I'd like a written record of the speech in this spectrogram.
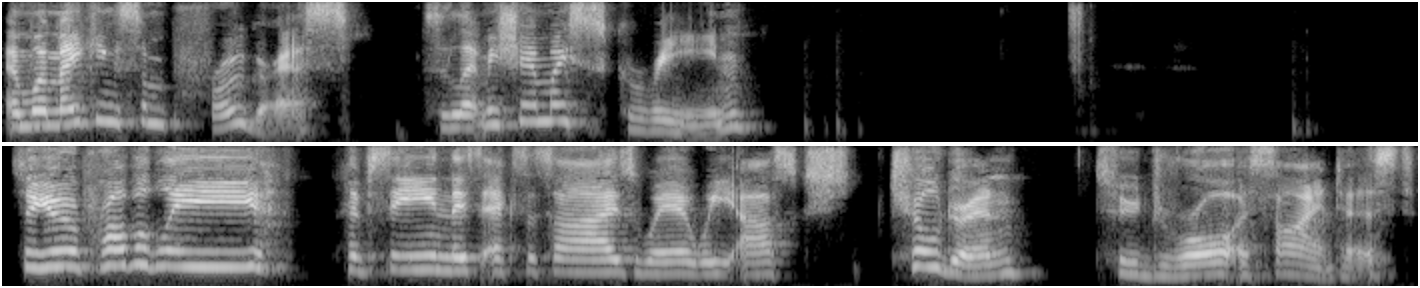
And we're making some progress. So let me share my screen. So you probably have seen this exercise where we ask children to draw a scientist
